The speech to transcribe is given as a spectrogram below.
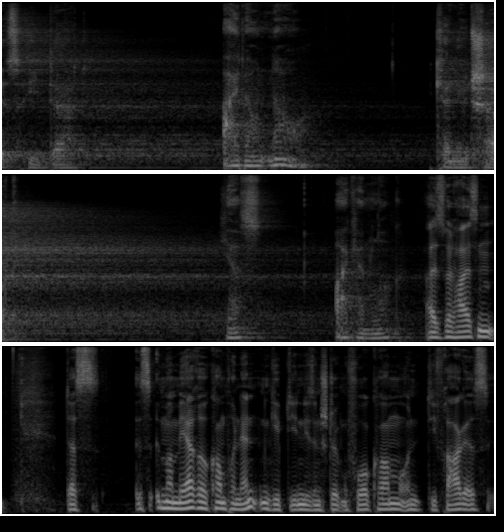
Is he dead? I don't know. Can you check? Yes, I can look. Also es will heißen, dass es immer mehrere Komponenten gibt, die in diesen Stücken vorkommen. Und die Frage ist,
